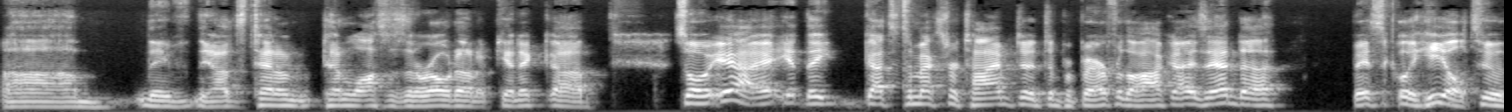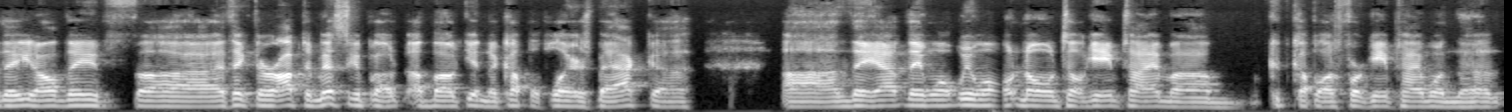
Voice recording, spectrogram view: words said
Um, they've you know it's 10, 10 losses in a row down at Kinnick. So yeah, it, they got some extra time to to prepare for the Hawkeyes and uh, basically heal too. They you know they've uh, I think they're optimistic about about getting a couple players back. Uh, uh, they have they won't we won't know until game time, um, a couple hours before game time when the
